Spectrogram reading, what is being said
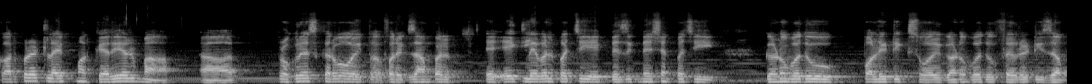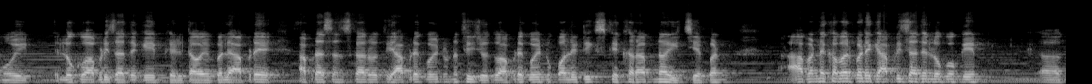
Corporate લાઈફમાં કેરિયરમાં progress કરવો હોય તો ફોર એક્ઝામ્પલ એ એક લેવલ પછી, એક ડેઝિગ્નેશન પછી ઘણું બધું પોલિટિક્સ હોય, ઘણું બધું ફેવરેટિઝમ હોય લોકો આપણી સાથે ગેમ ખેલતા હોય, ભલે આપણે આપણા સંસ્કારોથી આપણે કોઈનું નથી જોતું, આપણે કોઈનું પોલિટિક્સ કે ખરાબ ન ઈચ્છીએ, પણ આપણને ખબર પડે કે આપણી સાથે લોકો ગેમ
